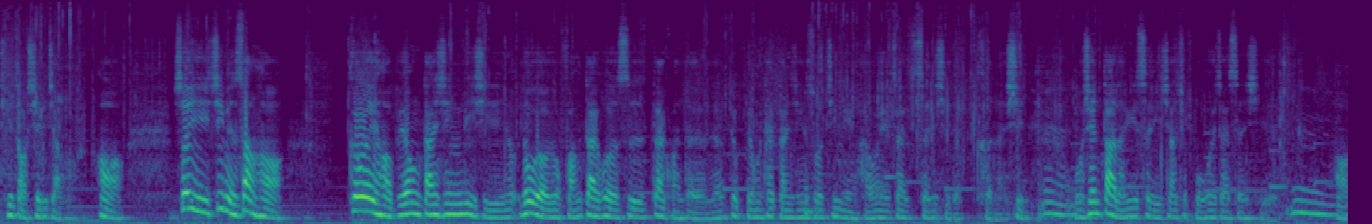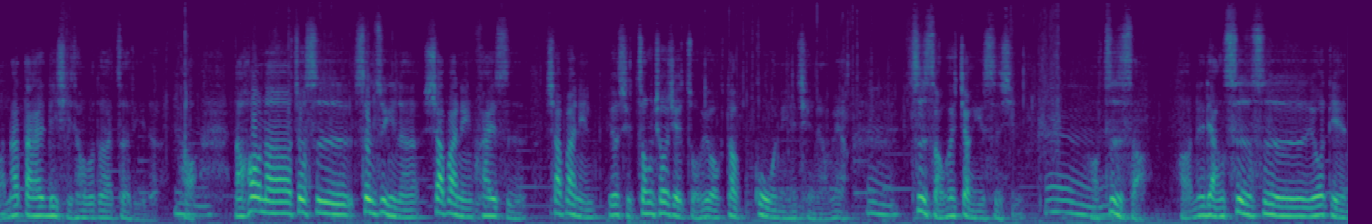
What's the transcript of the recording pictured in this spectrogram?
提早先讲哦。所以基本上哈、哦。各位哈，不用担心利息。如果有有房贷或者是贷款的人，就不用太担心说今年还会再升息的可能性。嗯，我先大胆预测一下，就不会再升息了。嗯，好，那大概利息差不多都在这里的。好，然后呢，就是甚至于呢，下半年开始，下半年尤其中秋节左右到过年前有没有？嗯，至少会降一次息。嗯，好，至少好，那两次是有点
